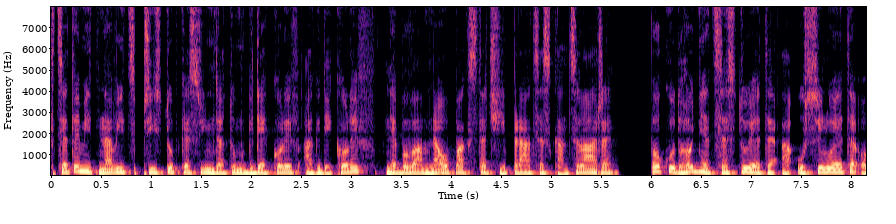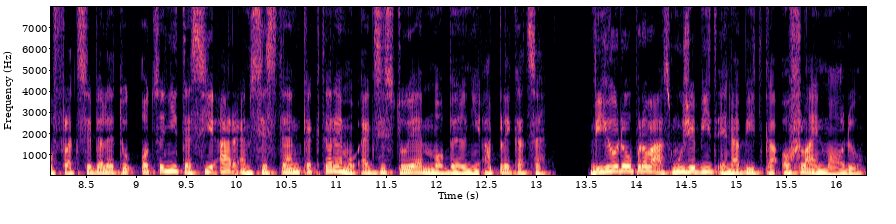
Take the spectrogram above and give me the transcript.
Chcete mít navíc přístup ke svým datům kdekoliv a kdykoliv, nebo vám naopak stačí práce z kanceláře? Pokud hodně cestujete a usilujete o flexibilitu, oceníte CRM systém, ke kterému existuje mobilní aplikace. Výhodou pro vás může být i nabídka offline módu.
